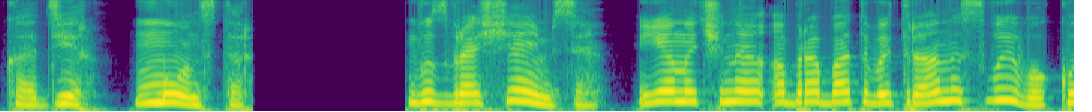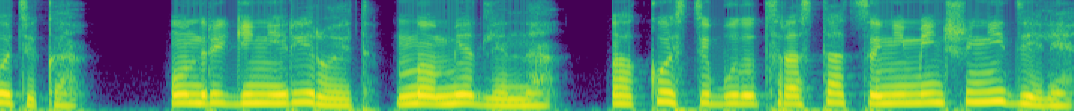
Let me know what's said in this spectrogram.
Кадир, монстр. Возвращаемся. Я начинаю обрабатывать раны своего котика. Он регенерирует, но медленно, а кости будут срастаться не меньше недели.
